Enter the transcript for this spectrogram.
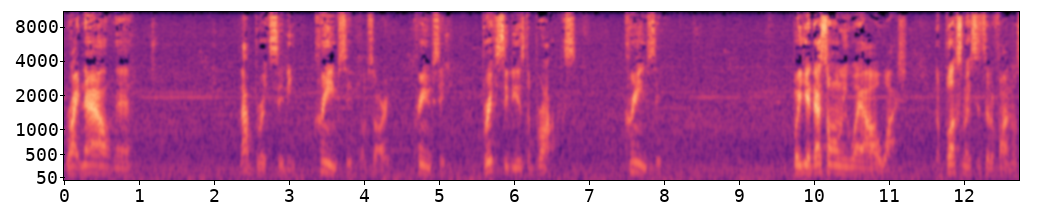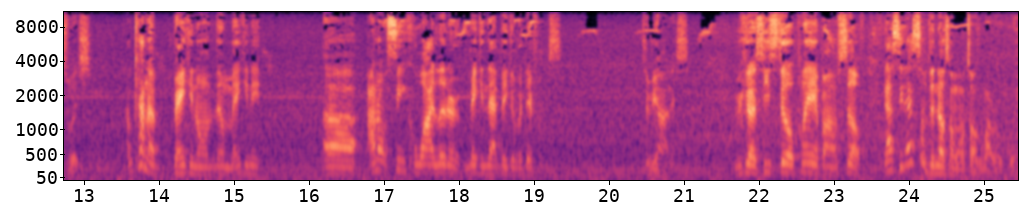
right now, man, not Brick City, Cream City. I'm sorry, Cream City. Brick City is the Bronx. Cream City. But yeah, that's the only way I'll watch. The Bucks makes it to the finals, which I'm kind of banking on them making it. Uh, I don't see Kawhi Leonard making that big of a difference, to be honest because he's still playing by himself. Now, see, that's something else I want to talk about real quick.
